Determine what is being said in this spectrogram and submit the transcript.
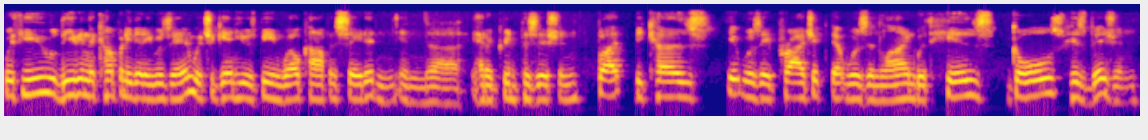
with you, leaving the company that he was in, which again, he was being well compensated and, and uh, had a good position. But because it was a project that was in line with his goals, his vision,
